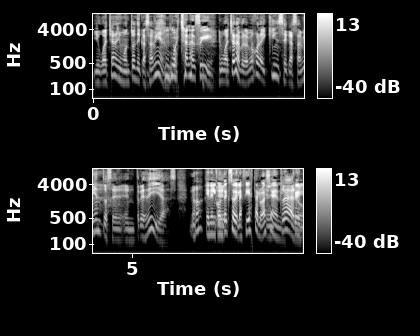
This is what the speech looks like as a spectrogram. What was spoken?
Y en Huachana hay un montón de casamientos. En Huachana sí. en Huachana, pero a lo mejor hay 15 casamientos en, tres días, ¿no? En el eh, contexto de la fiesta lo hacen. claro,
